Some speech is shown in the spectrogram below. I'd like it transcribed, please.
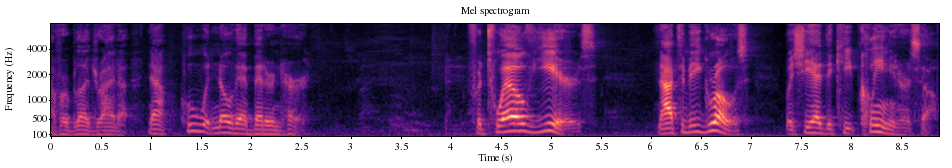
of her blood dried up. Now, who would know that better than her? For 12 years, not to be gross, but she had to keep cleaning herself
